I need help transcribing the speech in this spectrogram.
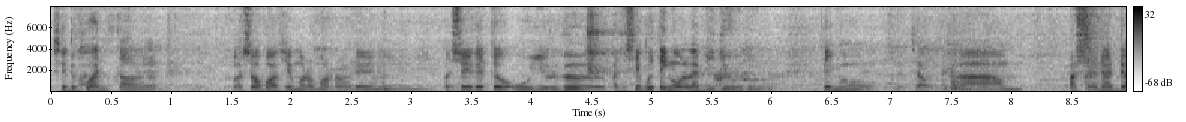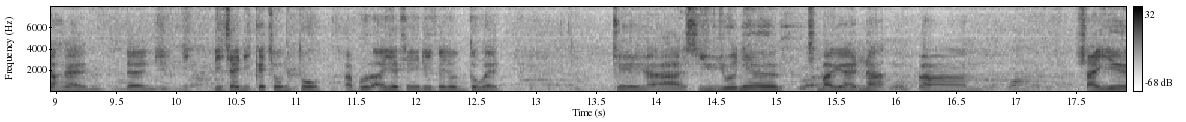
Saya tu pun hantar Lepas tu abang saya marah-marah dia ni. Lepas tu dia kata oh ya ke? Lepas tu saya pun tengok lah video tu Tengok um, Pasal dadah kan Dan di, di, dijadikan contoh Apa? Ayah saya jadikan contoh kan Okay, uh, sejujurnya sebagai anak um, saya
